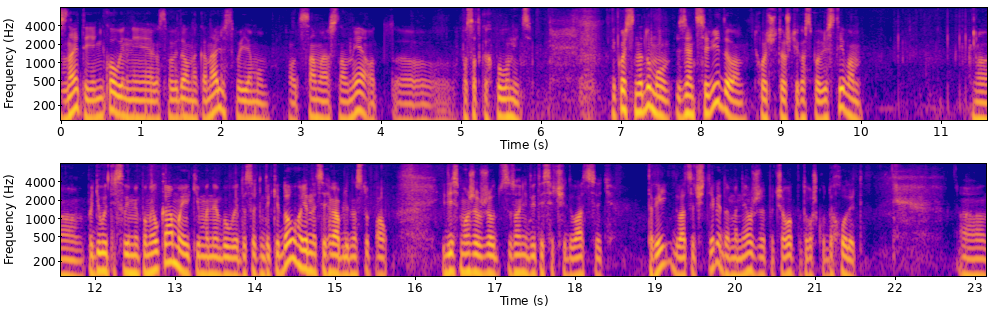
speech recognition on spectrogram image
знаєте, я ніколи не розповідав на каналі своєму, от саме основне от, е, в посадках полуниці. Якось надумав зняти це відео, хочу трошки розповісти вам, е, поділитися своїми помилками, які в мене були достатньо таки довго, я на ці граблі наступав. І десь, може, вже в сезоні 2023-2024 до мене вже почало потрошку доходити. Е,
